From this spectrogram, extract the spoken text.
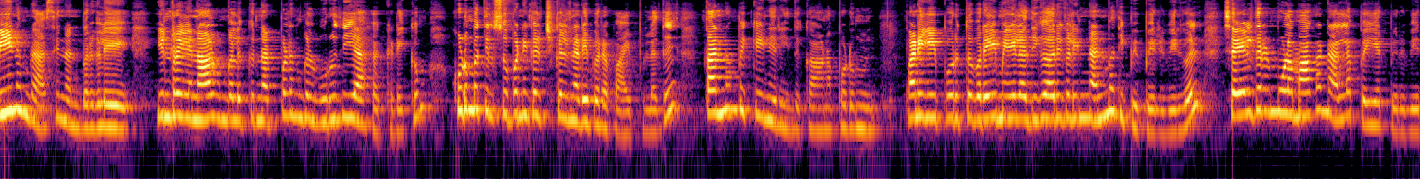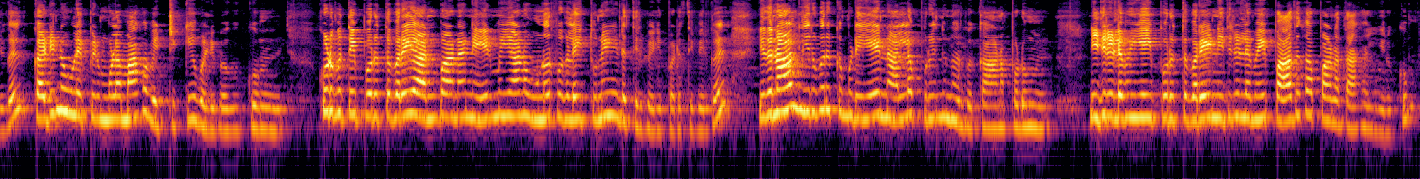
மீனம் ராசி நண்பர்களே இன்றைய நாள் உங்களுக்கு நட்பலன்கள் உறுதியாக கிடைக்கும். குடும்பத்தில் சுப நிகழ்ச்சிகள் நடைபெற வாய்ப்புள்ளது. தன்னம்பிக்கை நிறைந்து காணப்படும். பணியை பொறுத்தவரை மேலதிகாரிகளின் நன்மதிப்பை பெறுவீர்கள். செயல்திறன் மூலமாக நல்ல பெயர் பெறுவீர்கள். கடின உழைப்பின் மூலமாக வெற்றிக்கு வழிவகுக்கும். குடும்பத்தை பொறுத்தவரை அன்பான நேர்மையான உணர்வுகளை துணையிடத்தில் வெளிப்படுத்துவீர்கள். இதனால் இருவருக்கும் இடையே நல்ல புரிந்துணர்வு காணப்படும். நிதி நிலைமையை பொறுத்தவரை நிதி நிலைமை பாதுகாப்பானதாக இருக்கும்.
